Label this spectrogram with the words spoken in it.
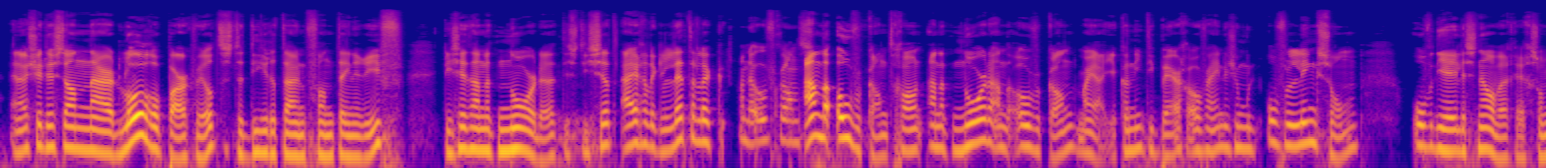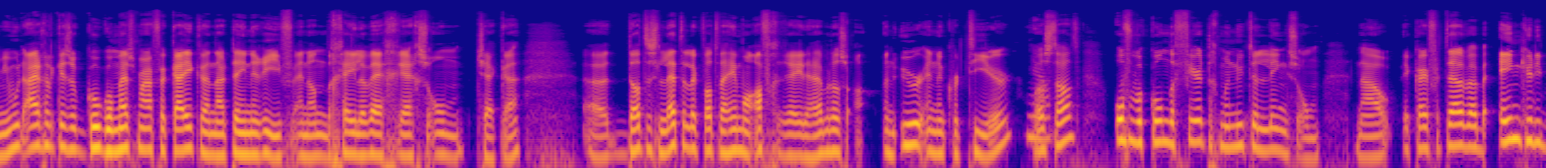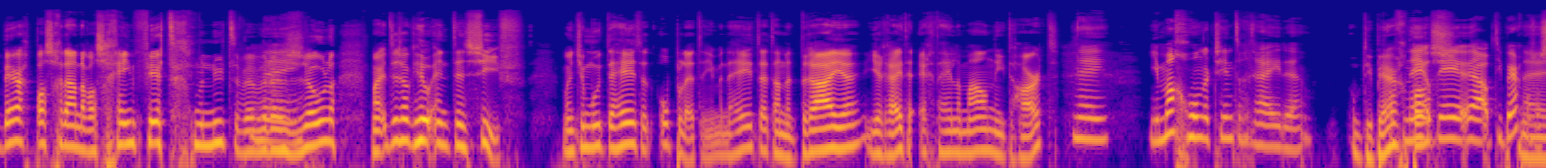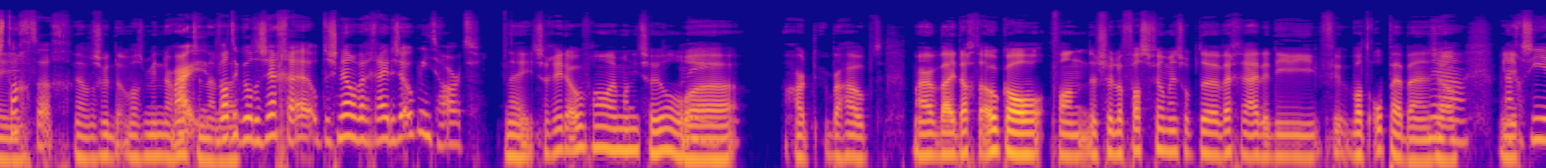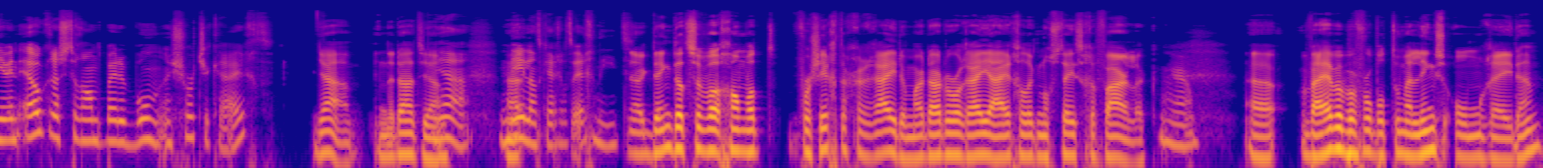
En als je dus dan naar het Loro Park wilt, is de dierentuin van Tenerife, die zit aan het noorden. Dus die zit eigenlijk letterlijk Aan de overkant. aan de overkant. Gewoon aan het noorden aan de overkant. Maar ja, je kan niet die berg overheen. Dus je moet of linksom of die hele snelweg rechtsom. Je moet eigenlijk eens op Google Maps maar even kijken naar Tenerife. En dan de gele weg rechtsom checken. Eh, dat is letterlijk wat we helemaal afgereden hebben. Dat is een uur en een kwartier, Ja. was dat. Of we konden 40 minuten linksom. Nou, ik kan je vertellen, we hebben één keer die bergpas gedaan. Dat was geen 40 minuten. We hebben er zo lang... Maar het is ook heel intensief. Want je moet de hele tijd opletten. Je bent de hele tijd aan het draaien. Je rijdt echt helemaal niet hard. Nee. Je mag 120 rijden. Op die Of bergpas? nee, op, die, ja, op die bergpas was Nee. 80. Ja, was, dat was minder Maar hard inderdaad. wat ik wilde zeggen, op de snelweg rijden ze ook niet hard. Nee, ze reden overal helemaal niet zo heel Nee. eh, hard überhaupt. Maar wij dachten ook al van, er zullen vast veel mensen op de weg rijden die wat op hebben en zo. Ja. Maar Nou, je- gezien je in elk restaurant bij de Bon een shortje krijgt. Ja, inderdaad ja. Ja. In Nederland krijg je dat echt niet. Ja, ik denk dat ze wel gewoon wat voorzichtiger rijden, maar daardoor rij je eigenlijk nog steeds gevaarlijk. Ja. Eh, wij hebben bijvoorbeeld toen wij linksom reden,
